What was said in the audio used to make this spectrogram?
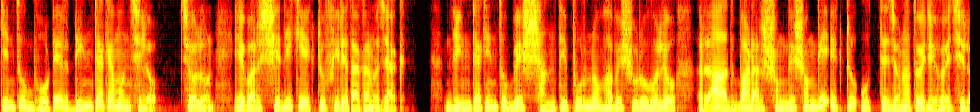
কিন্তু ভোটের দিনটা কেমন ছিল? চলুন, এবার সেদিকে একটু ফিরে তাকানো যাক। দিনটা কিন্তু বেশ শান্তিপূর্ণভাবে শুরু হলেও রাত বাড়ার সঙ্গে সঙ্গে একটু উত্তেজনা তৈরি হয়েছিল।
